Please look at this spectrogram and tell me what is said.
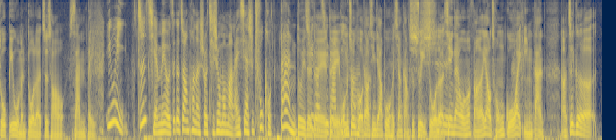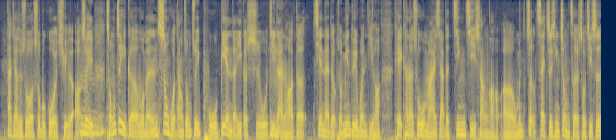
多比我们多了至少三倍，因为之前没有这个状况的时候，其实我们马来西亚是出口蛋对对对对，我们出口到新加坡和香港是最多的，是。现在我们反而要从国外引蛋。啊，这个。大家就说说不过去了啊，所以从这个我们生活当中最普遍的一个食物鸡蛋哈的现在的所面对的问题哈，可以看得出我们马来西亚的经济上哈，呃，我们正在执行政策的时候，其实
